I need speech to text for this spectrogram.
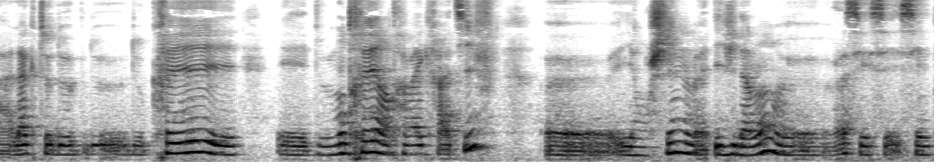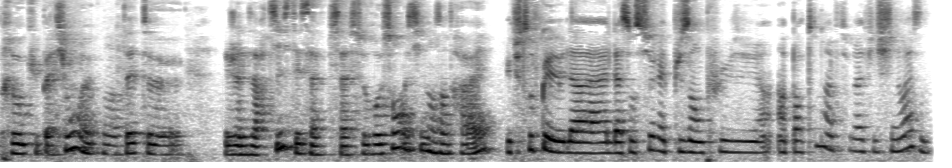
à l'acte de, de, de, créer et, et, de montrer un travail créatif. Euh, et en Chine, évidemment, euh, voilà, c'est une préoccupation euh, qu'ont en tête les jeunes artistes et ça, ça se ressent aussi dans un travail. Et tu trouves que la, la censure est de plus en plus importante dans la photographie chinoise?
